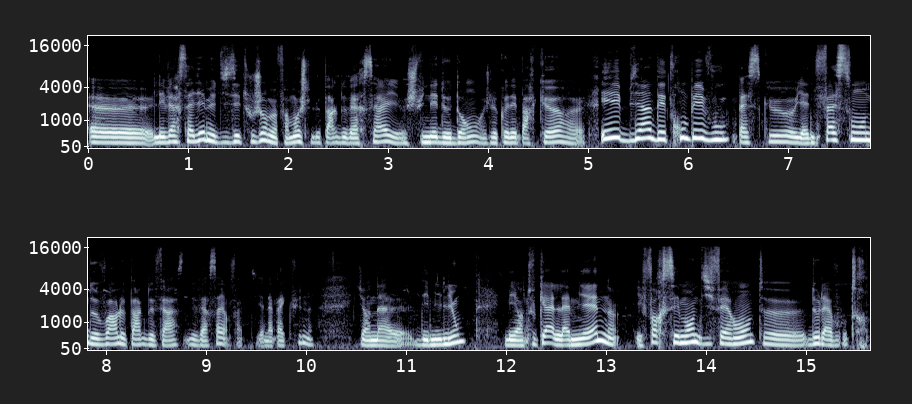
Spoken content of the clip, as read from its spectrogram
les Versaillais me disaient toujours, mais enfin moi, le parc de Versailles, je suis née dedans, je le connais par cœur. Eh bien, détrompez-vous, parce qu'il il y a une façon de voir le parc de, de Versailles. En fait, il n'y en a pas qu'une, il y en a des millions. Mais en tout cas, la mienne est forcément différente euh, de la vôtre.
